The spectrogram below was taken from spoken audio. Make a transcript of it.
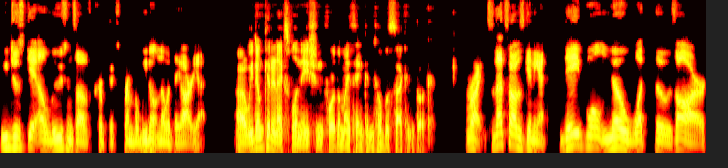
we just get illusions of cryptic spren, but we don't know what they are yet? Uh we don't get an explanation for them i think until the second book Right. So that's what I was getting at. Dave won't know what those are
